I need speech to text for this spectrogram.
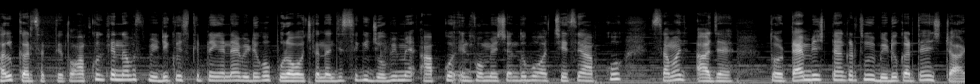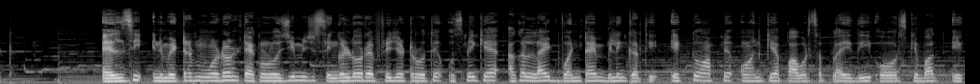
हल कर सकते हैं। तो आपको क्या करना बस वीडियो को स्किप नहीं करना है वीडियो को पूरा वॉच करना है, जिससे कि जो भी मैं आपको इन्फॉर्मेशन दूँ, वो अच्छे से आपको समझ आ जाए। तो टाइम वेस्ट ना करते हुए वीडियो करते हैं start L G inverter model technology में जो सिंगल डोर रेफ्रिजरेटर होते हैं, उसमें क्या है, अगर लाइट वन टाइम बिलिंग करती है एक तो आपने ऑन किया पावर सप्लाई दी और उसके बाद एक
